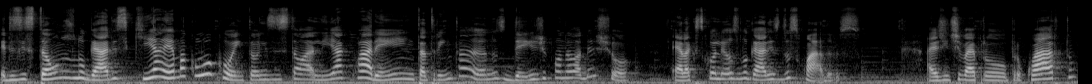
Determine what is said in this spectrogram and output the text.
eles estão nos lugares que a Emma colocou. Então eles estão ali há 40, 30 anos, desde quando ela deixou. Ela que escolheu os lugares dos quadros. Aí a gente vai pro, pro quarto.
